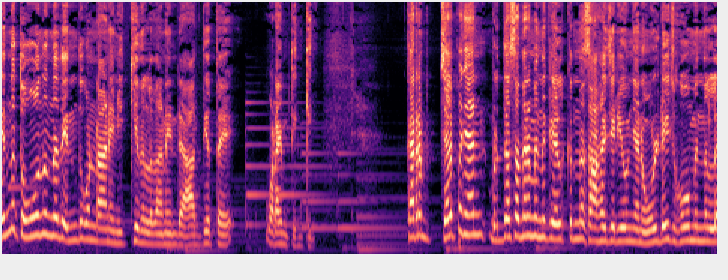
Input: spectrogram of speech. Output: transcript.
എന്ന് തോന്നുന്നത് എന്തുകൊണ്ടാണ് എനിക്ക് എന്നുള്ളതാണ് എന്റെ ആദ്യത്തെ വട്ട് ഐ തിങ്കിങ് കാരണം ചിലപ്പോൾ ഞാൻ വൃദ്ധസദനം എന്ന് കേൾക്കുന്ന സാഹചര്യവും ഞാൻ ഓൾഡ് ഏജ് ഹോം എന്നുള്ള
